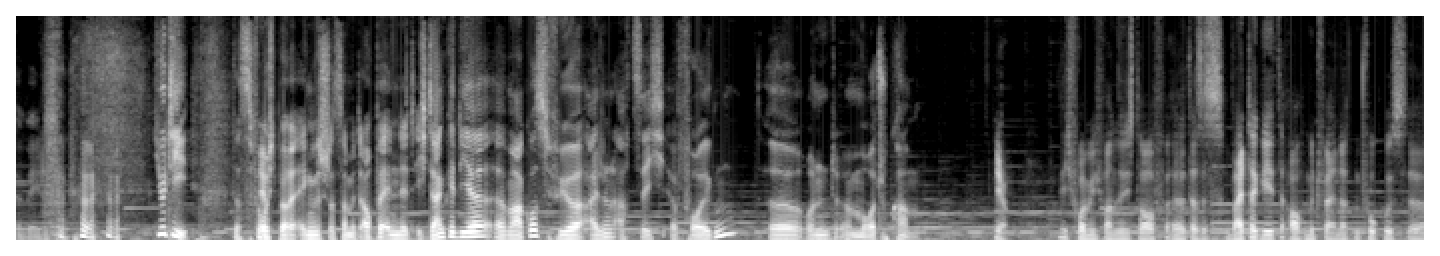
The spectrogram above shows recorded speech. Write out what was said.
available. Juti, das furchtbare ja. Englisch ist damit auch beendet. Ich danke dir, äh, Markus, für 81 äh, Folgen äh, und äh, more to come. Ja, ich freue mich wahnsinnig drauf, äh, dass es weitergeht, auch mit verändertem Fokus. Äh,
